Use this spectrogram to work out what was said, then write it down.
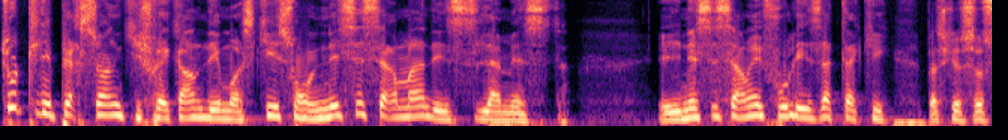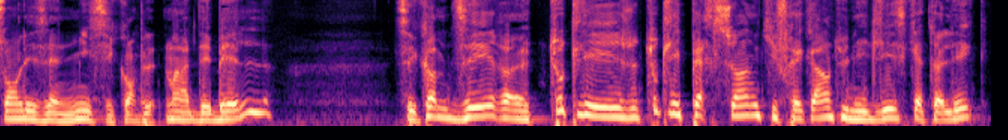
toutes les personnes qui fréquentent des mosquées sont nécessairement des islamistes. Et nécessairement, il faut les attaquer parce que ce sont les ennemis. C'est complètement débile. C'est comme dire euh, toutes les toutes les personnes qui fréquentent une église catholique,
